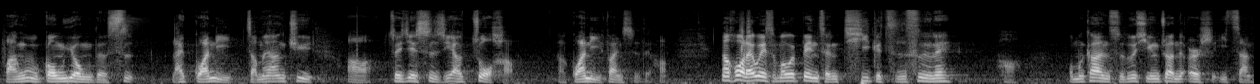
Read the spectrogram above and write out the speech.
房屋公用的事来管理，怎么样去啊这件事情要做好啊管理饭食的哈。那后来为什么会变成七个执事呢？好，我们看《使徒行传》的二十一章，《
